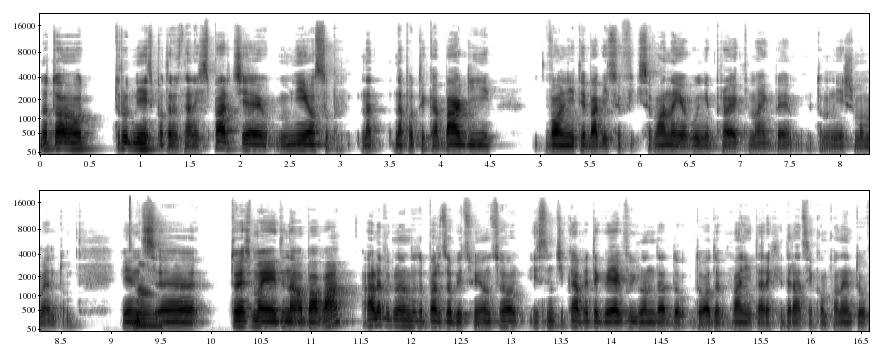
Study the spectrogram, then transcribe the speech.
no to trudniej jest potem znaleźć wsparcie, mniej osób na, napotyka bugi, wolniej te bugi są fiksowane i ogólnie projekt ma jakby to mniejsze momentum. Więc No. e, to jest moja jedyna obawa, ale wygląda to bardzo obiecująco. Jestem ciekawy tego, jak wygląda do, doładowywanie, ta rehydracja komponentów,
